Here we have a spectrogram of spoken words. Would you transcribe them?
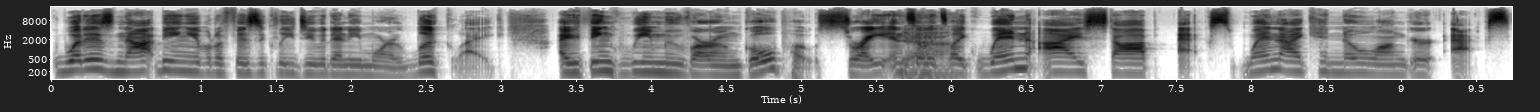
What does not being able to physically do it anymore look like? I think we move our own goalposts, right? And so it's like when I stop X, when I can no longer X.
